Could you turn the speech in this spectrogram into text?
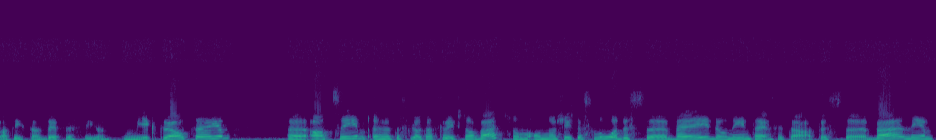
attīstās depresija un miega traucējumi. Acīm tas ļoti atkarīgs no vecuma un no šīs slodes veida un intensitātes. Bērniem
